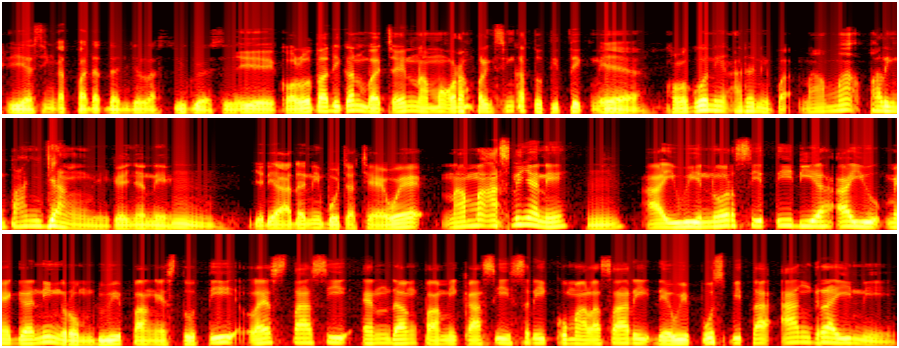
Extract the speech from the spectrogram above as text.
Iya singkat padat dan jelas juga sih. Iya, kalau tadi kan bacain nama orang paling singkat tuh titik nih. Iya. Kalau gue nih ada nih Pak, nama paling panjang nih kayaknya nih. Hmm. Jadi ada nih bocah cewek, nama aslinya nih Hmm. Aiwi Nur Siti Diah Ayu Mega Ningrum Dwi Pangestuti Lestasi Endang Pamikasi Sri Kumalasari Dewi Puspita Anggraini.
